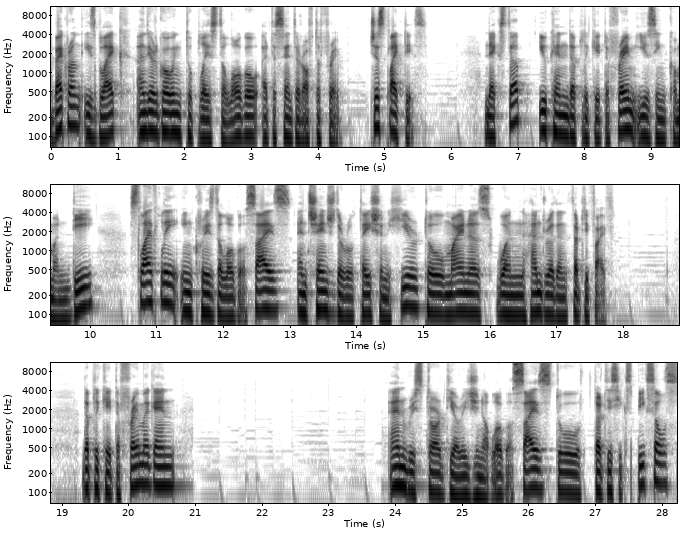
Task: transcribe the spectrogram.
background is black and you're going to place the logo at the center of the frame, just like this. Next up, you can duplicate the frame using Command D, slightly increase the logo size and change the rotation here to minus 135. Duplicate the frame again and restore the original logo size to 36 pixels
